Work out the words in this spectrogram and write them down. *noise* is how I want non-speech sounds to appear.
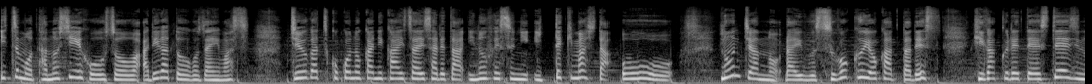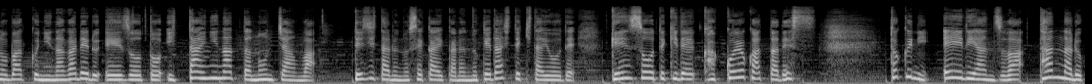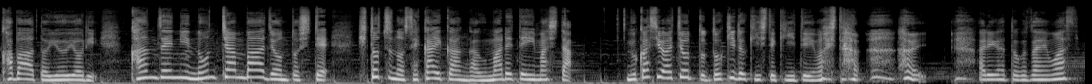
いつも楽しい放送をありがとうございます。10月9日に開催されたイノフェスに行ってきました。おお、のんちゃんのライブすごく良かったです。日が暮れてステージのバックに流れる映像と一体になったのんちゃんは、デジタルの世界から抜け出してきたようで、幻想的でかっこよかったです。特にエイリアンズは単なるカバーというより完全にのんちゃんバージョンとして一つの世界観が生まれていました。昔はちょっとドキドキして聞いていました。*laughs* はい。ありがとうございます。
